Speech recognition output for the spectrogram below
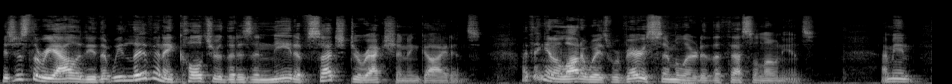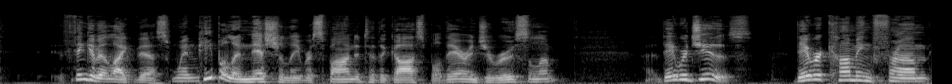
is just the reality that we live in a culture that is in need of such direction and guidance. I think in a lot of ways we're very similar to the Thessalonians. I mean, think of it like this when people initially responded to the gospel there in Jerusalem, uh, they were Jews. They were coming from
